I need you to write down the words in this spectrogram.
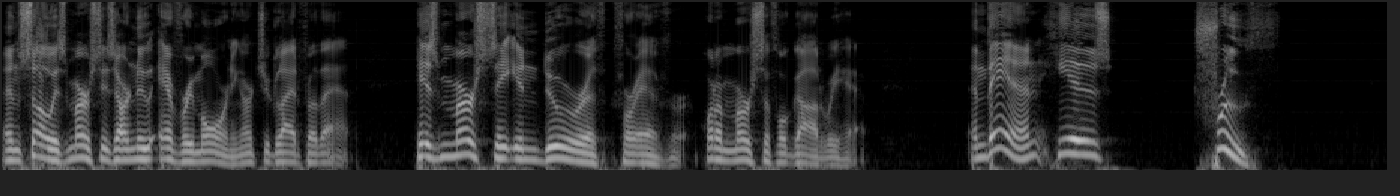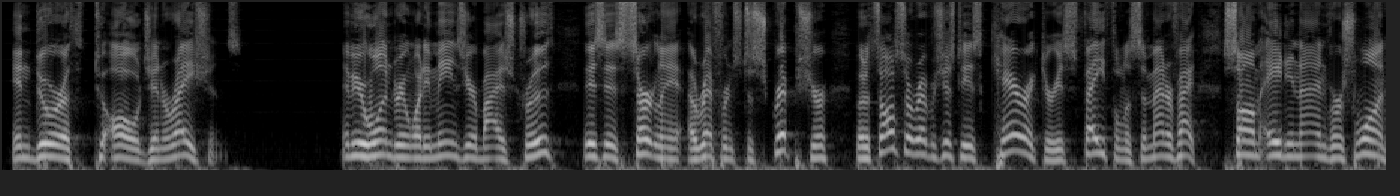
And so His mercies are new every morning. Aren't you glad for that? His mercy endureth forever. What a merciful God we have. And then His truth endureth to all generations. If you're wondering what he means here by his truth, this is certainly a reference to scripture, but it's also a reference just to his character, his faithfulness. As a matter of fact, Psalm 89 verse 1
